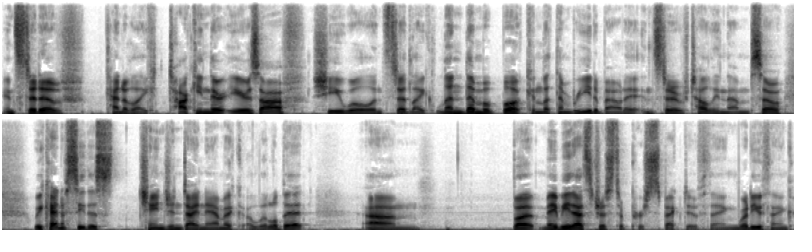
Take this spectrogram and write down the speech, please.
instead of kind of like talking their ears off, she will instead like lend them a book and let them read about it instead of telling them. So we kind of see this change in dynamic a little bit. Um, but maybe that's just a perspective thing. What do you think?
